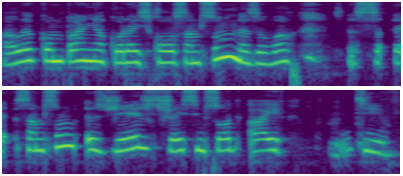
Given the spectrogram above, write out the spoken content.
але компанія корейського Samsung е, Samsung SGH 6700i T.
